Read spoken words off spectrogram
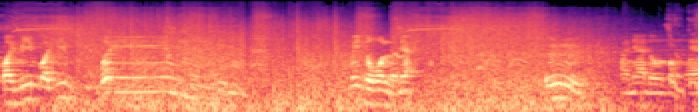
ปล่อยบีมปล่อยบีมบีม ไม่โดนเหรอเนี่ยอืออันเนี้ยโดนสองแค่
